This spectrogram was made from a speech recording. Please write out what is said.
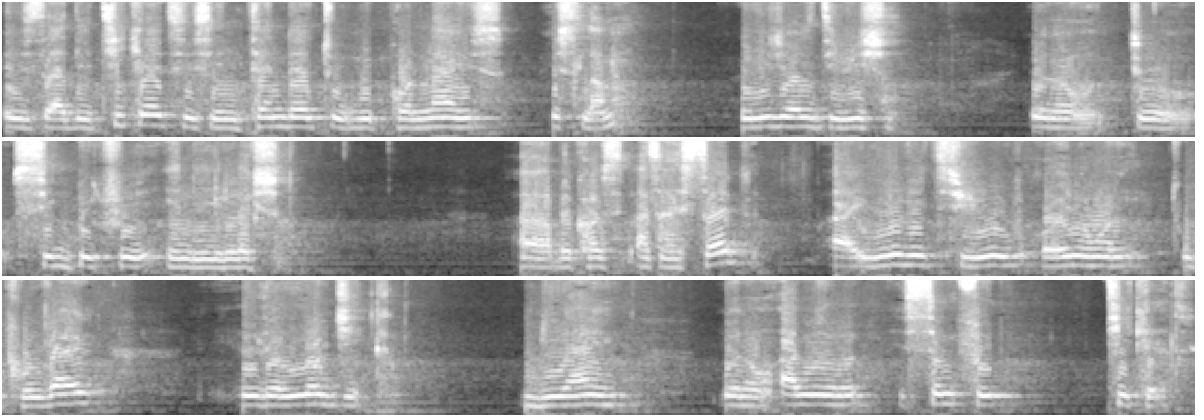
is that the ticket is intended to weaponize Islam, religious division, you know, to seek victory in the election. Uh, because, as I said, I leave it to you or anyone to provide the logic behind, you know, having a same-faith ticket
